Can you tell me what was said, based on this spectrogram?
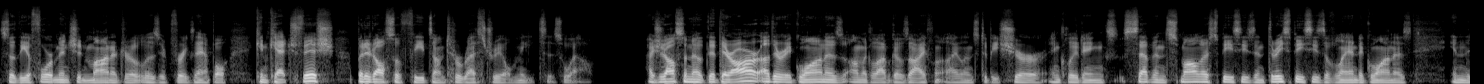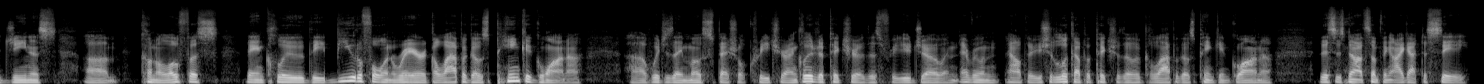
So the aforementioned monitor lizard, for example, can catch fish, but it also feeds on terrestrial meats as well. I should also note that there are other iguanas on the Galapagos Islands to be sure, including seven smaller species and three species of land iguanas in the genus um, Conolophus. They include the beautiful and rare Galapagos pink iguana, uh, which is a most special creature. I included a picture of this for you, Joe, and everyone out there. You should look up a picture of the Galapagos pink iguana. This is not something I got to see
